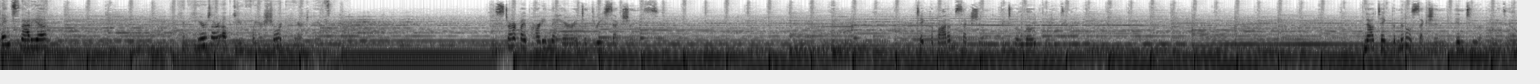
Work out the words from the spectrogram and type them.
Thanks, Nadia. And here's our updo for your short-haired dancer. Start by parting the hair into three sections. Take the bottom section into a low ponytail. Now take the middle section into a ponytail.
